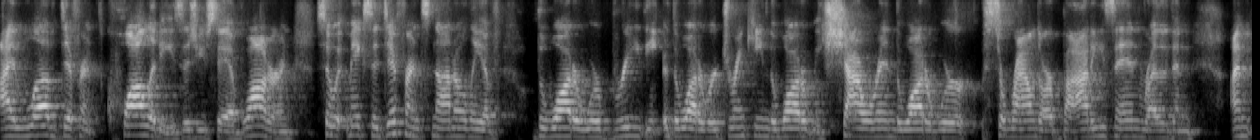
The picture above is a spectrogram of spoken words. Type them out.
I love different qualities, as you say, of water. And so it makes a difference not only of the water we're breathing, the water we're drinking, the water we shower in, the water we're surround our bodies in, rather than I'm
